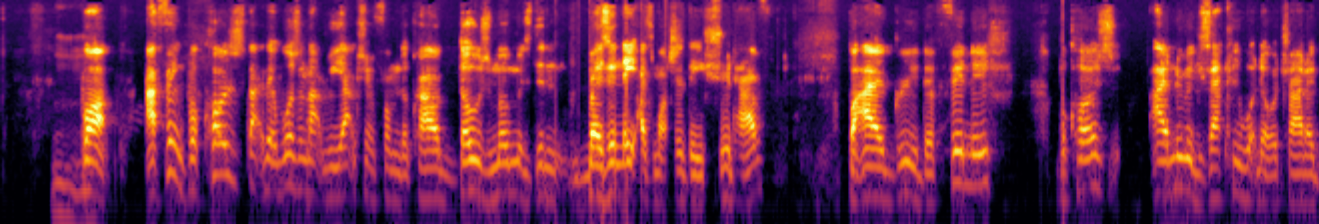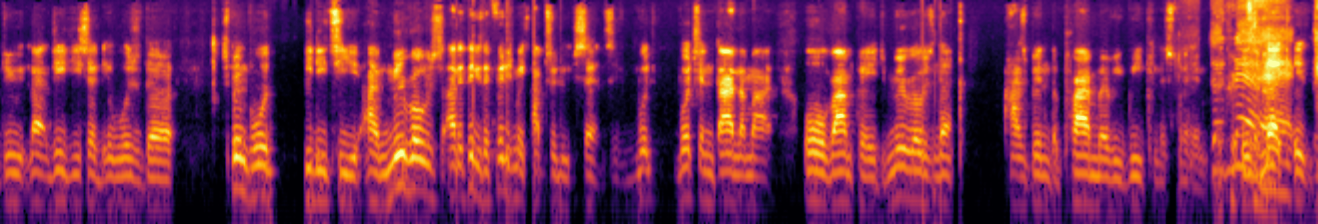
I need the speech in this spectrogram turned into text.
Mm. But I think because that there wasn't that reaction from the crowd, those moments didn't resonate as much as they should have. But I agree, the finish, because I knew exactly what they were trying to do. Like Gigi said, it was the springboard DDT and Miro's. And the thing is, the finish makes absolute sense. Watching Dynamite or Rampage, Miro's neck has been the primary weakness for him. The His neck is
